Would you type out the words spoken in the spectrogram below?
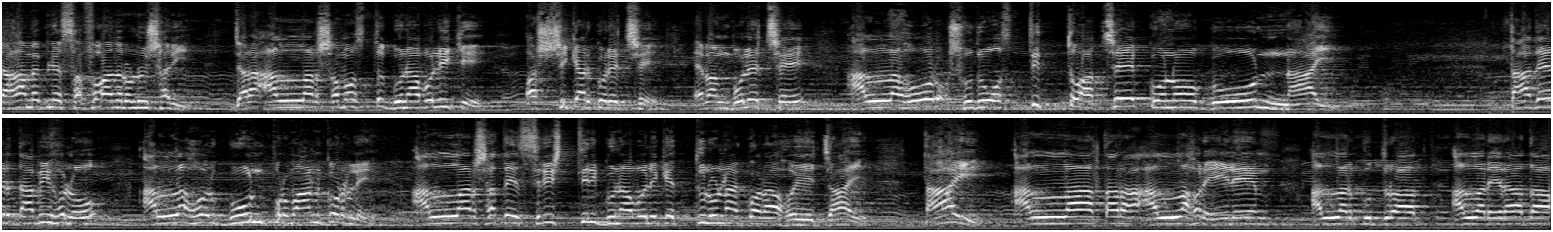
জাহাম ইবনে সাফওয়ানের অনুসারী, যারা আল্লাহর সমস্ত গুণাবলীকে অস্বীকার করেছে এবং বলেছে, আল্লাহর শুধু অস্তিত্ব আছে, কোনো গুণ নাই। তাদের দাবি হলো, আল্লাহর গুণ প্রমাণ করলে আল্লাহর সাথে সৃষ্টির গুণাবলীকে তুলনা করা হয়ে যায়। তাই আল্লাহ তারা আল্লাহর এলেম, আল্লাহর কুদরত, আল্লাহর এরাদা,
